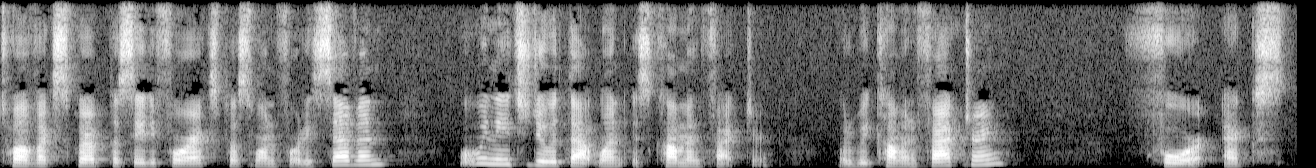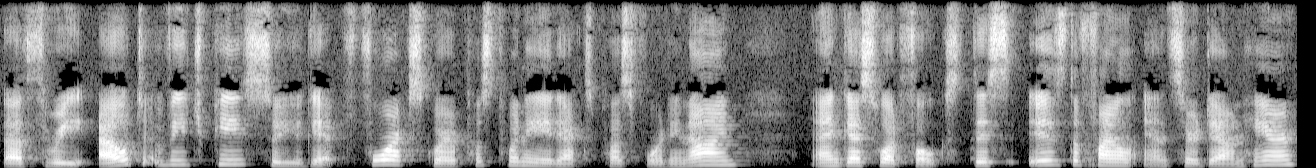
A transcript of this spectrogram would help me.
12x squared plus 84x plus 147. What we need to do with that one is common factor. What are we common factoring? 4x, uh, 3 out of each piece, so you get 4x squared plus 28x plus 49. And guess what, folks? This is the final answer down here.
